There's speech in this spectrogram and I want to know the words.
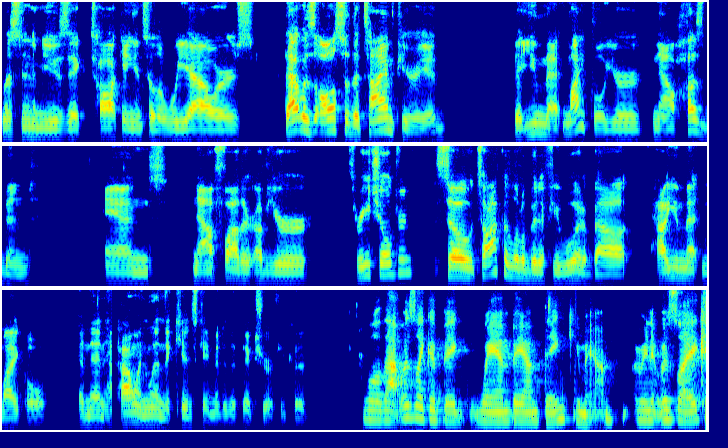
listening to music, talking until the wee hours that was also the time period that you met Michael, your now husband, and now father of your three children. So, talk a little bit, if you would, about how you met Michael and then how and when the kids came into the picture, if you could. Well, that was like a big wham bam, thank you, ma'am. I mean, it was like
